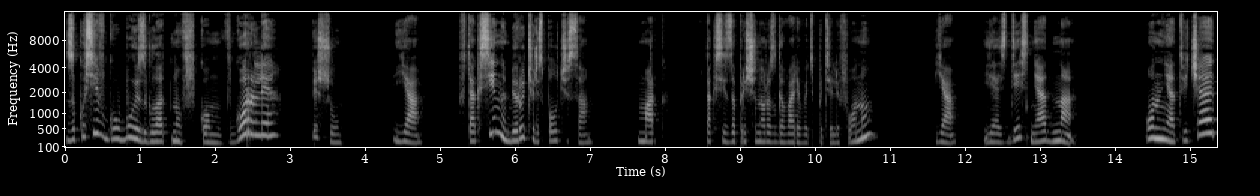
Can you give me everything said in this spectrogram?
Закусив губу и сглотнув ком в горле, пишу. Я. В такси наберу через полчаса. Марк. Такси запрещено разговаривать по телефону. Я. Я здесь не одна. Он не отвечает,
